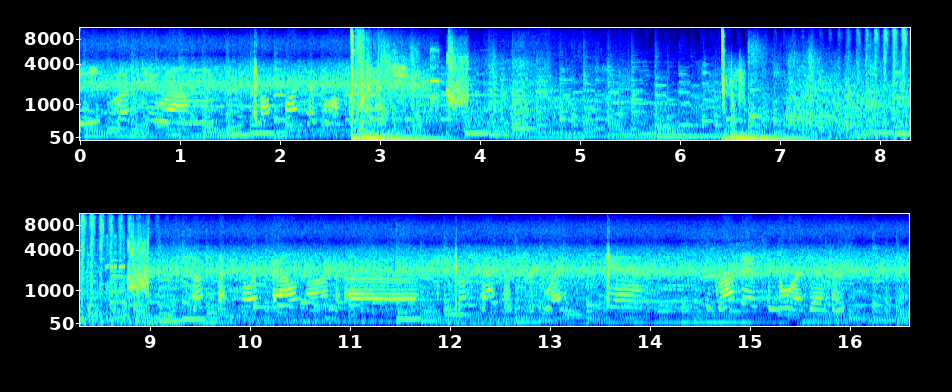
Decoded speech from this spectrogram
Close to, um, northbound on, uh, Santos Freeway in the Grand Senora Desert.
